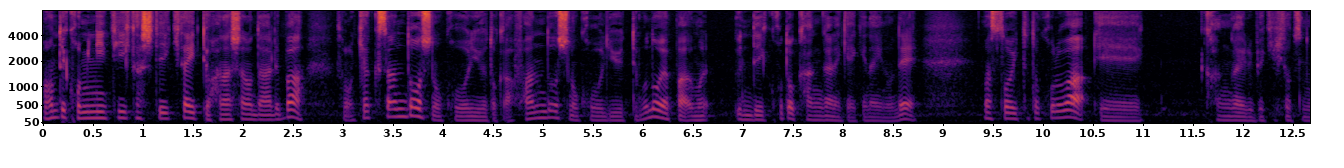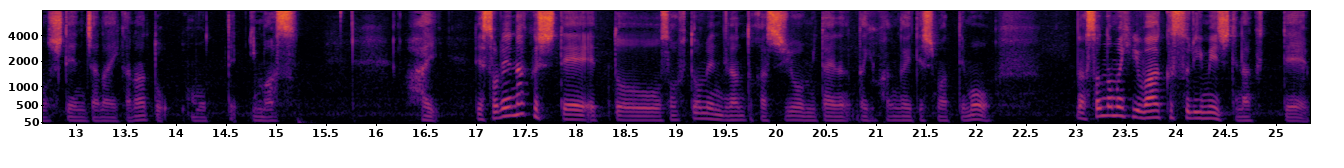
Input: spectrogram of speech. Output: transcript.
本当にコミュニティ化していきたいっていう話なのであればそのお客さん同士の交流とかファン同士の交流ってものをやっぱ生んでいくことを考えなきゃいけないので、まあ、そういったところは、えー、考えるべき一つの視点じゃないかなと思っています。はいでそれなくして、えっと、ソフト面で何とかしようみたいなだけ考えてしまってもなんかそんな思い切りワークするイメージってなくって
